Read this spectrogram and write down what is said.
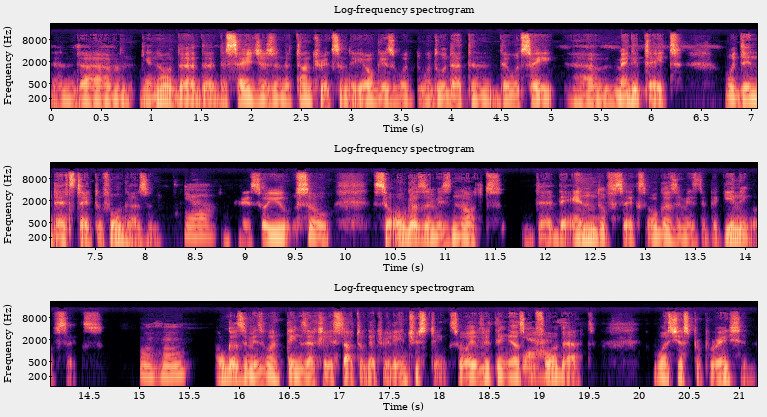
And um, you know, the, the, the sages and the tantrics and the yogis would, would do that, and they would say, um, meditate within that state of orgasm. Yeah. Okay, so you so so orgasm is not the the end of sex. Orgasm is the beginning of sex. Mm-hmm. Orgasm is when things actually start to get really interesting. So everything else yes. before that was just preparation.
